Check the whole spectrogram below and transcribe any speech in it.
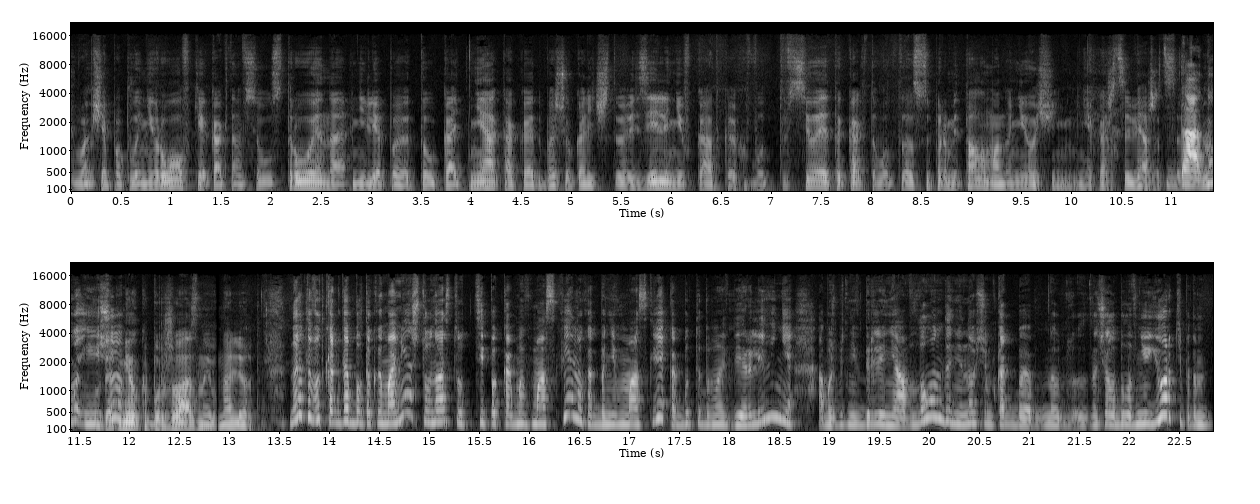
Вообще по планировке, как там все устроено, нелепая толкотня, какое-то большое количество зелени в катках. Вот все это как-то вот суперметаллом, оно не очень, мне кажется, вяжется. Да, ну и вот еще... этот мелкобуржуазный налет. Ну это вот когда был такой момент, что у нас тут типа как мы в Москве, ну как бы не в Москве, как будто бы мы в Берлине, а может быть не в Берлине, а в Лондоне, ну в общем как бы ну, сначала было в Нью-Йорке, потом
